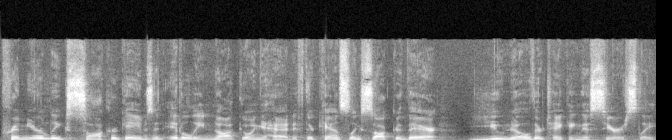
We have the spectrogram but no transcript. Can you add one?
Premier League soccer games in Italy not going ahead. If they're canceling soccer there, you know they're taking this seriously.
